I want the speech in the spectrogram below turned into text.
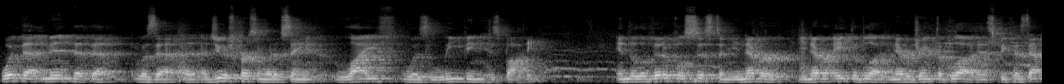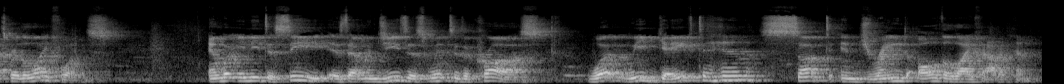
what that meant that, that was that a, a Jewish person would have said life was leaving his body. In the Levitical system, you never you never ate the blood, you never drank the blood. It's because that's where the life was. And what you need to see is that when Jesus went to the cross, what we gave to him sucked and drained all the life out of him.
